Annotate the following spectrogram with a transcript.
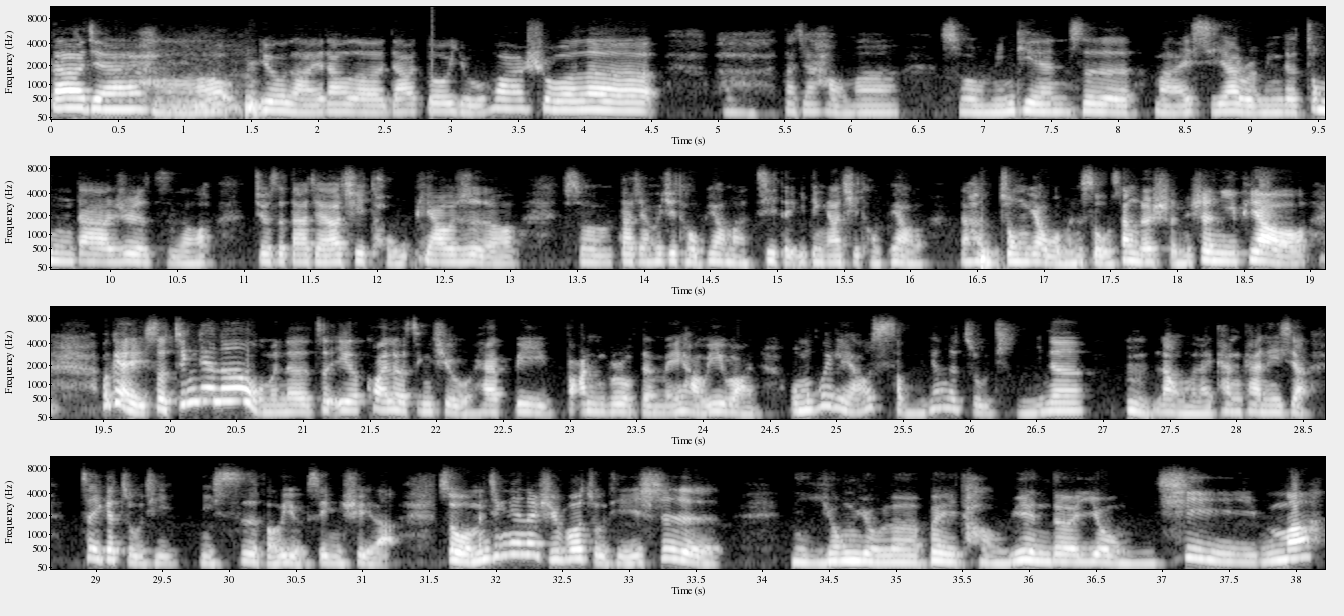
大家好，又来到了大家都有话说了啊！大家好吗？说、明天是马来西亚人民的重大日子哦，就是大家要去投票日哦。说、so, 大家会去投票吗？记得一定要去投票，那很重要，我们手上的神圣一票哦。OK，所、so, 以今天呢，我们的这一个快乐星球 Happy Fun Group 的美好一晚，我们会聊什么样的主题呢？嗯，让我们来看看一下。这个主题你是否有兴趣了？所以，我们今天的直播主题是：你拥有了被讨厌的勇气吗？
